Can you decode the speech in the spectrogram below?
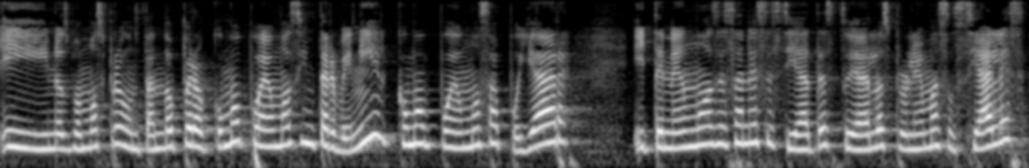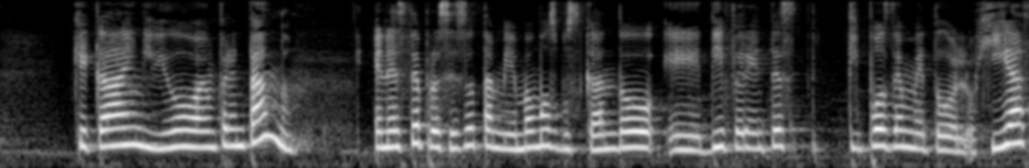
y nos vamos preguntando, pero ¿cómo podemos intervenir? ¿Cómo podemos apoyar? Y tenemos esa necesidad de estudiar los problemas sociales que cada individuo va enfrentando. En este proceso también vamos buscando diferentes tipos de metodologías,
